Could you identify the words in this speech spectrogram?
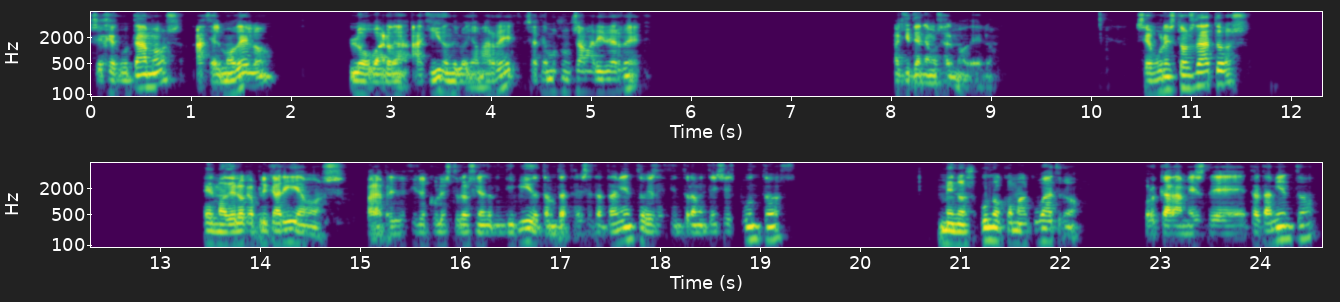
Si ejecutamos, hace el modelo, lo guarda aquí donde lo llama rec. Si hacemos un summary de rec, aquí tenemos el modelo. Según estos datos, el modelo que aplicaríamos para predecir el colesterol final de un individuo tras ese tratamiento es de 196 puntos, menos 1,4 por cada mes de tratamiento,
